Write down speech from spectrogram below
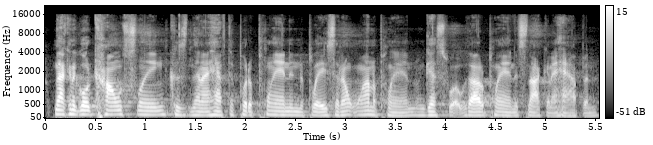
I'm not going to go to counseling because then I have to put a plan into place. I don't want a plan. And guess what? Without a plan, it's not going to happen.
